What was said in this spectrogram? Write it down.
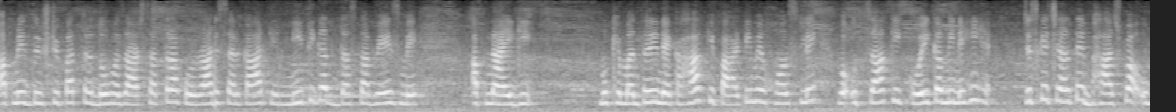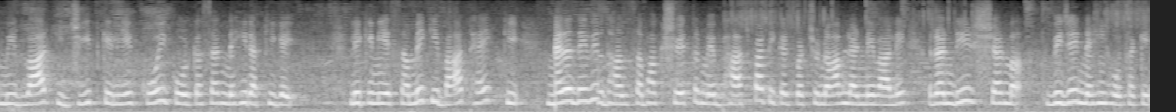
अपने दृष्टिपत्र 2017 को राज्य सरकार के नीतिगत दस्तावेज़ में अपनाएगी। मुख्यमंत्री ने कहा कि पार्टी में हौसले व उत्साह की कोई कमी नहीं है। जिसके चलते भाजपा उम्मीदवार की जीत के लिए कोई कोर कसर नहीं रखी गई। लेकिन ये समय की बात है कि नैना देवी विधानसभा क्षेत्र में भाजपा टिकट पर चुनाव लड़ने वाले रणधीर शर्मा विजय नहीं हो सके।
